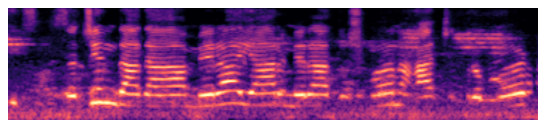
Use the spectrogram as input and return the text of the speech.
सचिन दादा मेरा यार मेरा दुश्मन हा चित्रपट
